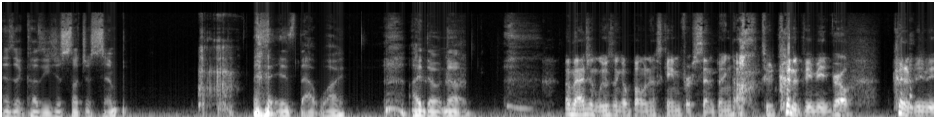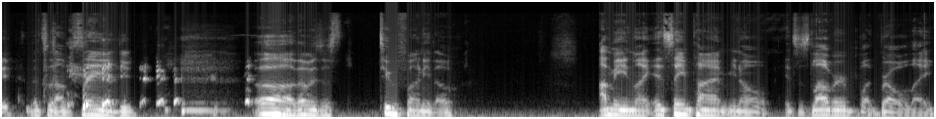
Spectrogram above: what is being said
Is it because he's just such a simp? is that why? I don't know. Imagine losing a bonus game for simping. Oh, dude, couldn't be me, bro. Couldn't be me. That's what I'm saying, dude. Oh, that was just too funny though. I mean, like at the same time, you know, it's his lover, but bro, like,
